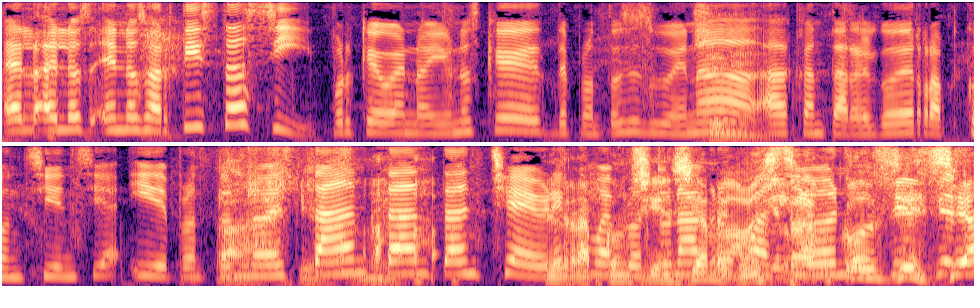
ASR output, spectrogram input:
En, los, en los artistas sí, porque bueno, hay unos que de pronto se suben Sí. a, a cantar algo de rap conciencia y de pronto no Ay, es tan, tan, tan chévere El rap como de pronto una conciencia me gusta. rap conciencia.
